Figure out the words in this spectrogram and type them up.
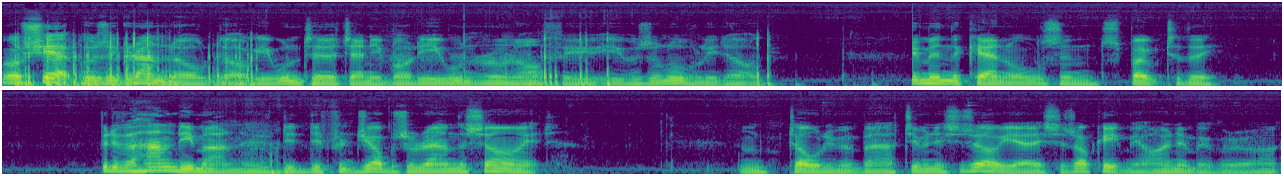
Well, Shep was a grand old dog. He wouldn't hurt anybody. He wouldn't run off. He, he was a lovely dog. Put him in the kennels and spoke to the bit of a handyman who did different jobs around the site and told him about him and he says, oh yeah, he says, I'll keep my eye on him, we'll be alright.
